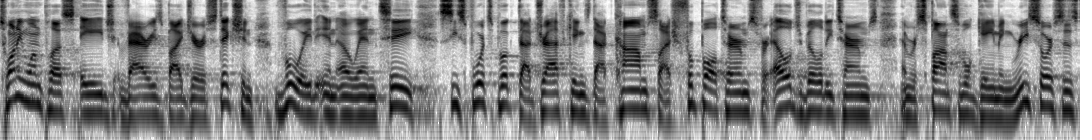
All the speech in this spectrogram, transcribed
21 plus age varies by jurisdiction, void in ONT. See sportsbook.draftkings.com slash football terms for eligibility terms and responsible gaming resources.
